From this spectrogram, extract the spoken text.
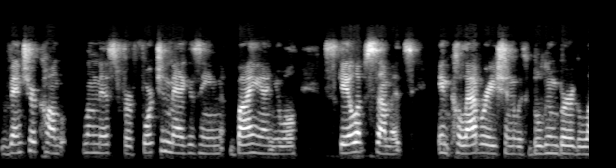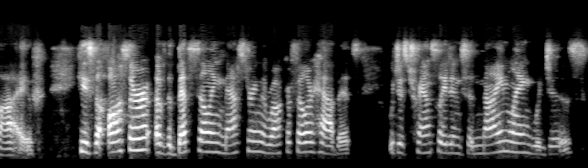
venture columnist for Fortune magazine biannual Scale Up Summits in collaboration with Bloomberg Live. He's the author of the best selling Mastering the Rockefeller Habits, which is translated into nine languages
